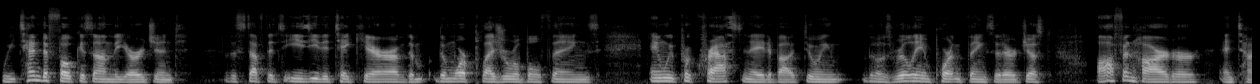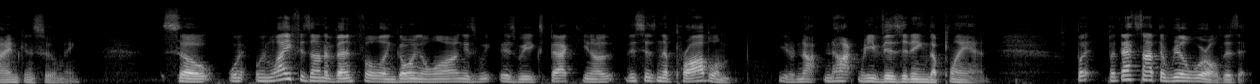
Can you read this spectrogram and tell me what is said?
we tend to focus on the urgent, the stuff that's easy to take care of, the the more pleasurable things, and we procrastinate about doing those really important things that are just often harder and time consuming so when, when life is uneventful and going along as we as we expect you know this isn't a problem you know not not revisiting the plan. But but that's not the real world is it?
